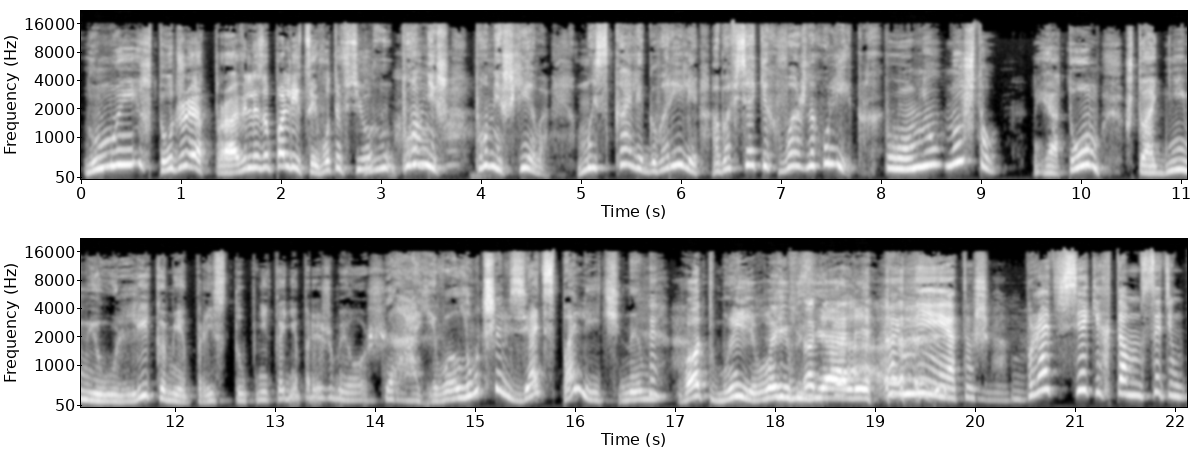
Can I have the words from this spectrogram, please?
Ну, мы их тут же и отправили за полицией, вот и все. Ну, помнишь, помнишь, Ева, мы с Кали говорили обо всяких важных уликах. Помню. Ну и что? И о том, что одними уликами преступника не прижмешь. Да, его лучше взять с поличным. Вот мы его и взяли. А, Нет уж, брать всяких там с этим,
